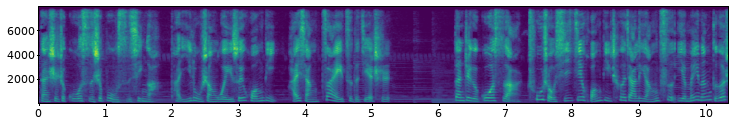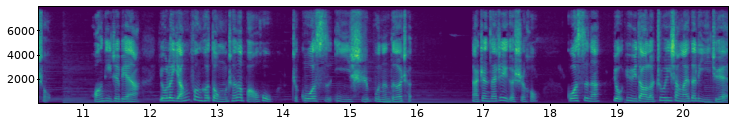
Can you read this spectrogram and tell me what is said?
但是这郭汜是不死心啊，他一路上尾随皇帝，还想再一次的劫持。但这个郭汜啊，出手袭击皇帝车驾两次也没能得手。皇帝这边啊，有了杨凤和董承的保护，这郭汜一时不能得逞。那正在这个时候，郭汜呢又遇到了追上来的李傕。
